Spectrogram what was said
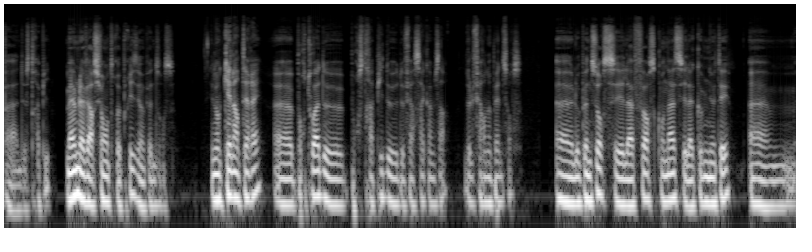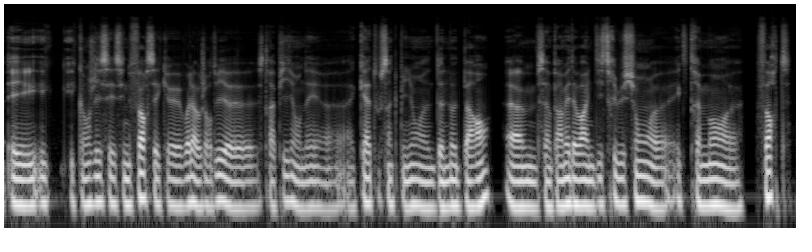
bah, de Strapi. Même la version entreprise est open source. Et donc quel intérêt euh, pour toi, de, pour Strapi, de, de faire ça comme ça De le faire en open source? Euh, L'open source, c'est la force qu'on a, c'est la communauté. Euh, et, quand je dis c'est une force, c'est que voilà, aujourd'hui, euh, Strapi, on est euh, à 4 ou 5 millions de downloads par an. Ça nous permet d'avoir une distribution extrêmement forte.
